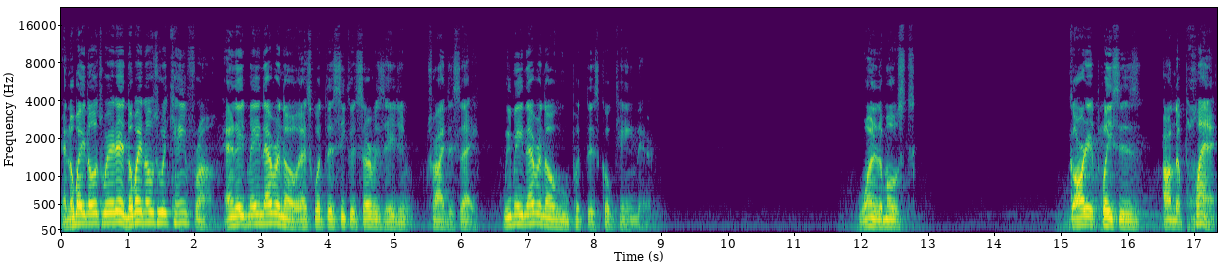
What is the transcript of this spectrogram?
And nobody knows where it is. Nobody knows who it came from. And they may never know. That's what the Secret Service agent tried to say. We may never know who put this cocaine there. One of the most guarded places on the planet,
